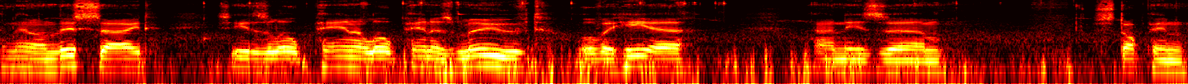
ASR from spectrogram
And then on this side see there's a little pin a little pin has moved over here and is um, stopping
